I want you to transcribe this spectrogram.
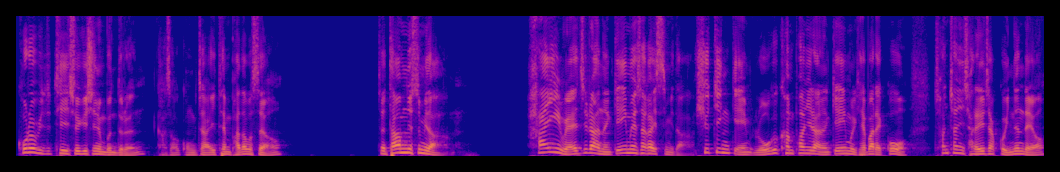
콜 오브 듀티 즐기시는 분들은 가서 공짜 아이템 받아보세요. 자, 다음 뉴스입니다. 하이레즈라는 게임 회사가 있습니다. 슈팅 게임 로그 컴퍼니라는 게임을 개발했고 천천히 자리를 잡고 있는데요.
